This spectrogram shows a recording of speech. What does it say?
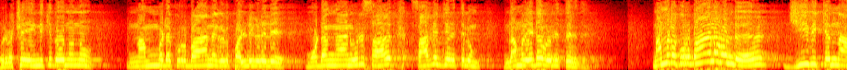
ഒരുപക്ഷെ എനിക്ക് തോന്നുന്നു നമ്മുടെ കുർബാനകൾ പള്ളികളിലെ മുടങ്ങാൻ ഒരു സാഹ- സാഹചര്യത്തിലും നമ്മൾ ഇടവരുത്തരുത്. നമ്മുടെ കുർബാന കൊണ്ട് ജീവിക്കുന്ന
